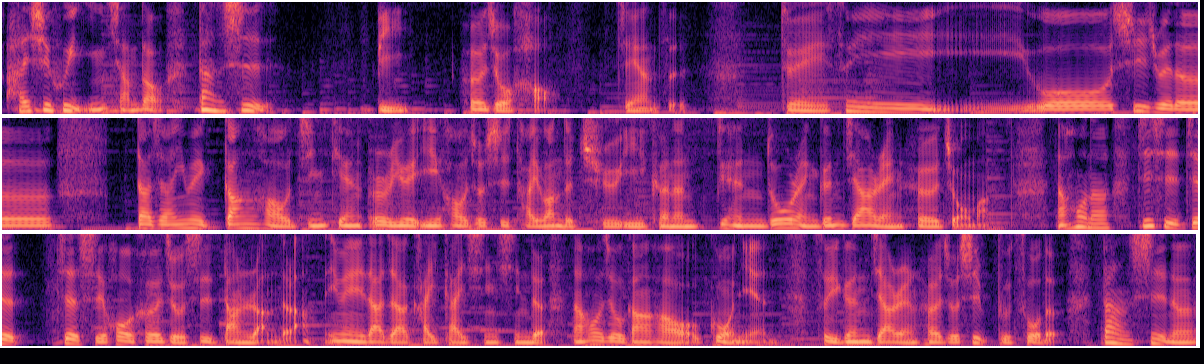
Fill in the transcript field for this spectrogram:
还是会影响到，但是比喝酒好这样子。对，所以我是觉得。大家因为刚好今天二月一号就是台湾的初一，可能很多人跟家人喝酒嘛。然后呢，即使这这时候喝酒是当然的啦，因为大家开开心心的，然后就刚好过年，所以跟家人喝酒是不错的。但是呢，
